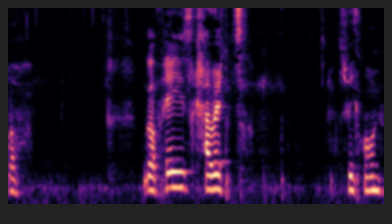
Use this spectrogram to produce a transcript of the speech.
Oh, got peas, carrots, sweet corn.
